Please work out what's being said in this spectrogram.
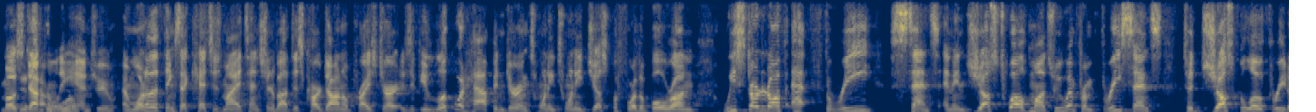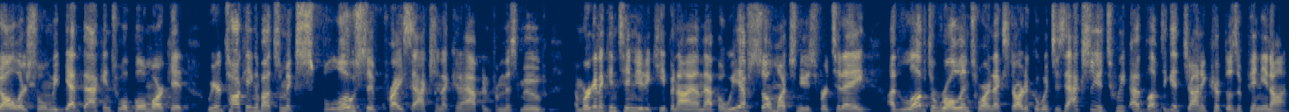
Most definitely, Andrew. And one of the things that catches my attention about this Cardano price chart is if you look what happened during 2020, just before the bull run, we started off at three cents. And in just 12 months, we went from three cents to just below $3. So when we get back into a bull market, we are talking about some explosive price action that could happen from this move. And we're going to continue to keep an eye on that. But we have so much news for today. I'd love to roll into our next article, which is actually a tweet I'd love to get Johnny Crypto's opinion on.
